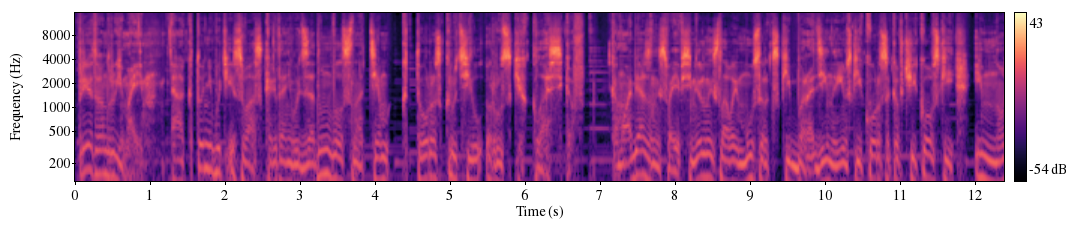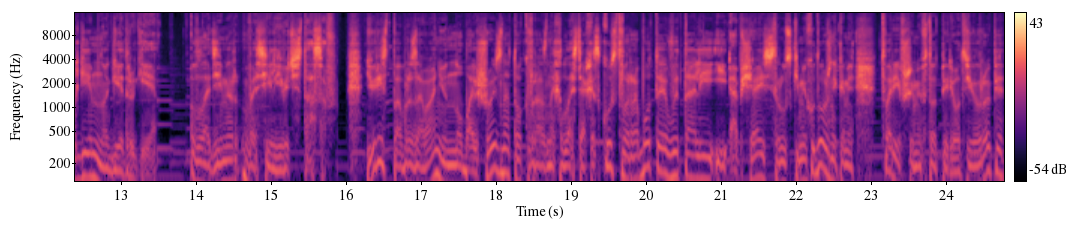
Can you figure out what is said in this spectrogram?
Привет вам, другие мои. А кто-нибудь из вас когда-нибудь задумывался над тем, кто раскрутил русских классиков? Кому обязаны своей всемирной славой Мусоргский, Бородин, Римский, Корсаков, Чайковский и многие-многие другие – Владимир Васильевич Стасов. Юрист по образованию, но большой знаток в разных областях искусства, работая в Италии и общаясь с русскими художниками, творившими в тот период в Европе,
